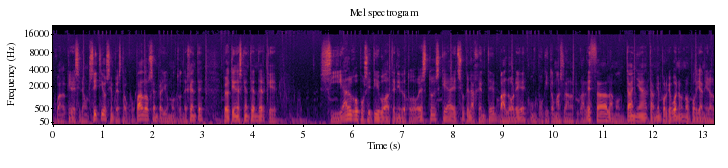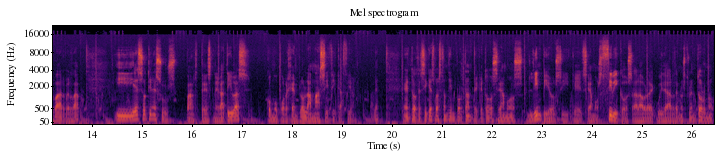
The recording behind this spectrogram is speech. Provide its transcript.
cuando quieres ir a un sitio siempre está ocupado, siempre hay un montón de gente, pero tienes que entender que si algo positivo ha tenido todo esto es que ha hecho que la gente valore un poquito más la naturaleza, la montaña, también porque, bueno, no podían ir al bar, ¿verdad? Y eso tiene sus partes negativas, como por ejemplo la masificación. Entonces sí que es bastante importante que todos seamos limpios y que seamos cívicos a la hora de cuidar de nuestro entorno,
